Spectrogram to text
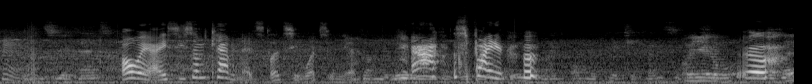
Hmm. Oh wait, I see some cabinets. Let's see what's in there. Ah, a spider! Uh, oh,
